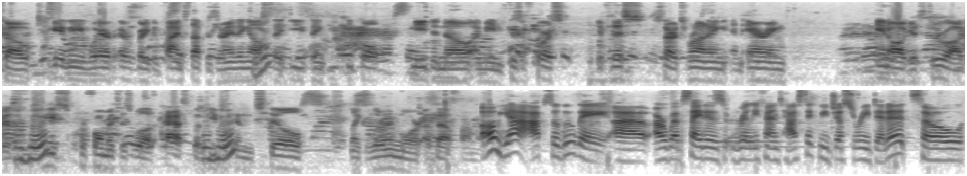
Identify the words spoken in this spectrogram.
So you gave me where everybody can find stuff. Is there anything else that you think people need to know? I mean, because of course, if this starts running and airing in August through August, Mhm. these performances will have passed, but people Mhm. can still like learn more about farm arts. Oh yeah, absolutely. Uh, our website is really fantastic. We just redid it, so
